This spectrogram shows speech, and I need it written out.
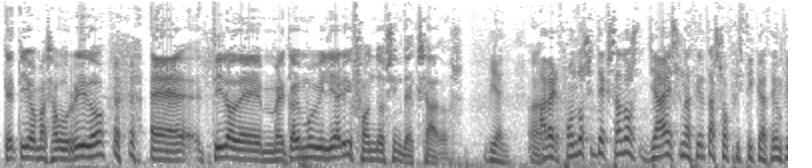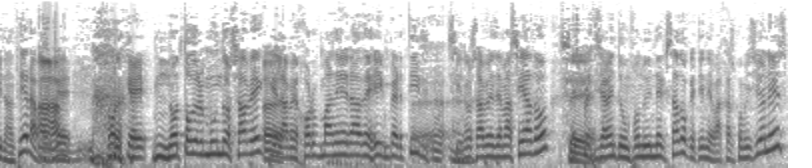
qué tío más aburrido, eh, tiro de mercado inmobiliario y fondos indexados. Bien. Ah. A ver, fondos indexados ya es una cierta sofisticación financiera, Ah. porque, porque no todo el mundo sabe que Ah. la mejor manera de invertir, si no sabes demasiado, Sí. es precisamente un fondo indexado que tiene bajas comisiones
